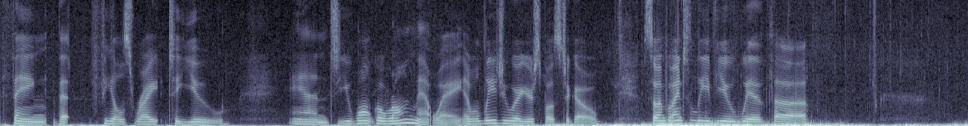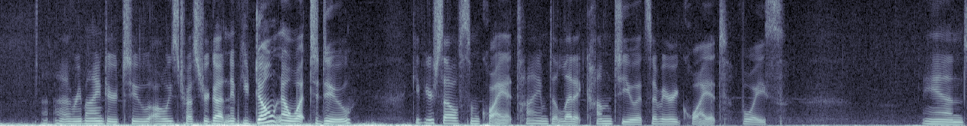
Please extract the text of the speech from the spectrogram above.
thing that feels right to you. And you won't go wrong that way. It will lead you where you're supposed to go. So I'm going to leave you with. Uh, a reminder to always trust your gut. And if you don't know what to do, give yourself some quiet time to let it come to you. It's a very quiet voice. And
